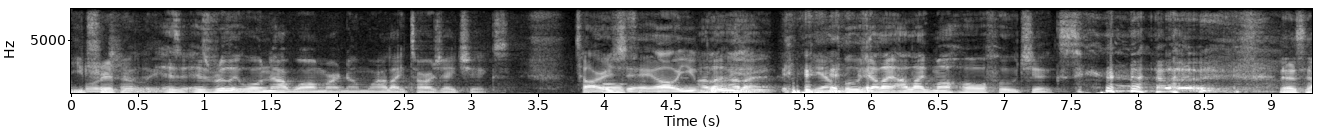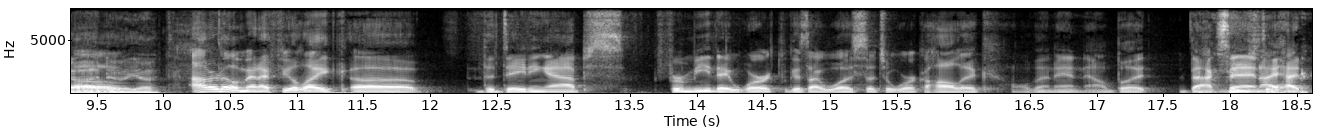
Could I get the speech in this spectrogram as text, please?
You tripping? unfortunately. It's, it's really well not Walmart no more. I like Target chicks. Tarjay. Oh, you I like, I like, yeah, I'm bougie. I like I like my Whole Food chicks. That's how I do it, yo. I don't know, man. I feel like uh, the dating apps for me they worked because I was such a workaholic. Well, then and now, but back then I had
